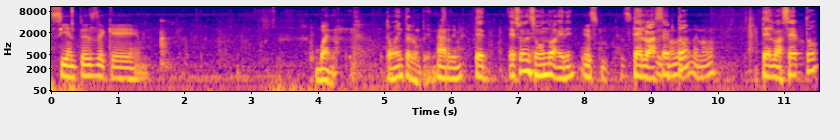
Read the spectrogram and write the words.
sientes de que... Bueno, te voy a interrumpir. A ver, dime. Te- eso del segundo aire, Es, es- Te lo acepto. grande, ¿no? te lo acepto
